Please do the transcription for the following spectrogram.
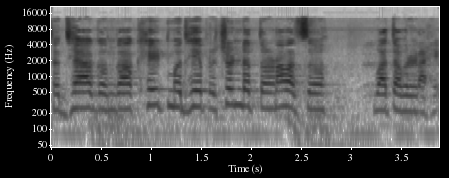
सध्या गंगाखेडमध्ये प्रचंड तणावाचं वातावरण आहे.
